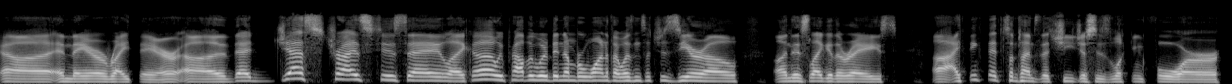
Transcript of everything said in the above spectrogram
uh, and they are right there. Uh, that Jess tries to say, like, oh, we probably would have been number one if I wasn't such a zero on this leg of the race. Uh, I think that sometimes that she just is looking for,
